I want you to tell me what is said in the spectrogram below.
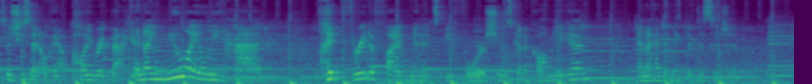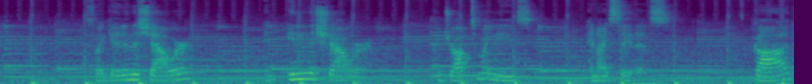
So she said, okay, I'll call you right back. And I knew I only had like three to five minutes before she was gonna call me again and I had to make the decision. So I get in the shower and in the shower, I drop to my knees and I say this God,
